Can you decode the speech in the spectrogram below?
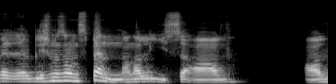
veldig, det blir som en sånn spennende analyse av, av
